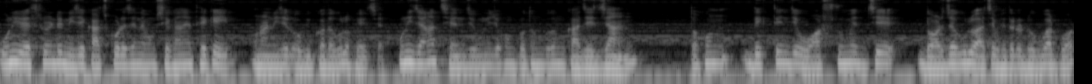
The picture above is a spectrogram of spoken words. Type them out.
উনি রেস্টুরেন্টে নিজে কাজ করেছেন এবং সেখানে থেকেই ওনার নিজের অভিজ্ঞতাগুলো হয়েছে। উনি জানাচ্ছেন যে উনি যখন প্রথম প্রথম কাজে যান, তখন দেখতেন যে ওয়াশরুমের যে দরজাগুলো আছে ভেতরে ঢুকবার পর,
